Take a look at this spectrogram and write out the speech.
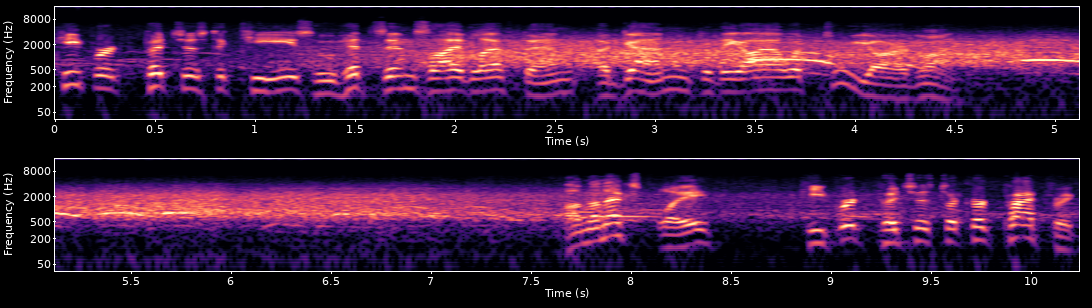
Kiepert pitches to Keyes, who hits inside left end again to the Iowa two-yard line. On the next play, Kiepert pitches to Kirkpatrick,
